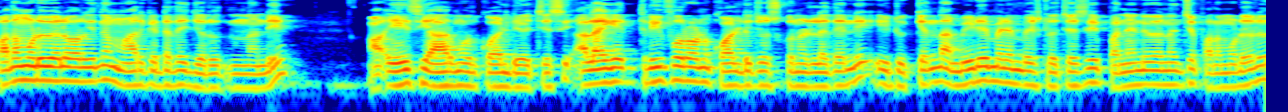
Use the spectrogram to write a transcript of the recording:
పదమూడు వేల వరకు అయితే మార్కెట్ అయితే జరుగుతుందండి. ఏసీ ఆర్మూర్ క్వాలిటీ వచ్చేసి అలాగే త్రీ ఫోర్ వన్ క్వాలిటీ చూసుకున్నట్లయితే అండి ఇటు కింద మీడియం మీడియం బెస్ట్లో వచ్చేసి పన్నెండు వేల నుంచి పదమూడు వేలు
